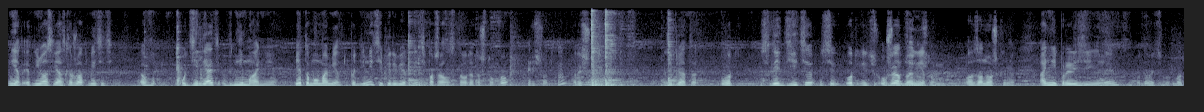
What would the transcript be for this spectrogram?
Нет, это нюанс, я скажу отметить, в- уделять внимание этому моменту. Поднимите и переверните, пожалуйста, вот эту штуку, Решетку. решетку. Ребята, вот следите, вот уже Вот одной нету. Вот за ножками. Они прорезиненные. Вот, давайте вот. Вот.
